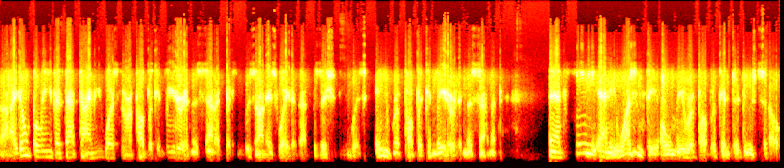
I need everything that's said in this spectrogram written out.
uh, I don't believe at that time he was the Republican leader in the Senate, but he was on his way to that position. He was a Republican leader in the Senate. And he, and he wasn't the only Republican to do so,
